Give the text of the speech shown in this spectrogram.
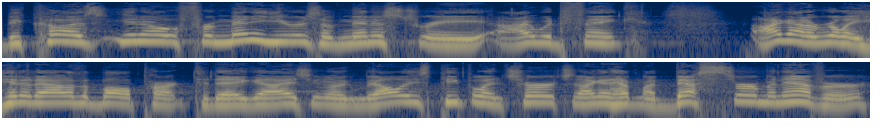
Because, you know, for many years of ministry, I would think, I got to really hit it out of the ballpark today, guys. You know, all these people in church, and I got to have my best sermon ever.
